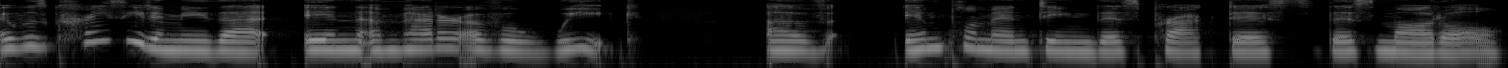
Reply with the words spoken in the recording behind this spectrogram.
It was crazy to me that in a matter of a week of implementing this practice, this model,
